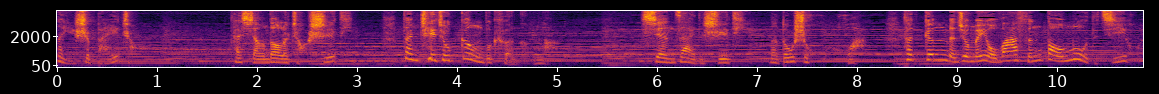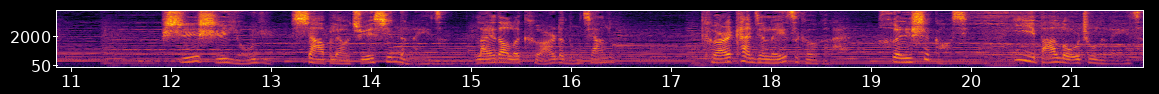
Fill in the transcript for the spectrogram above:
那也是白找。他想到了找尸体，但这就更不可能了。现在的尸体那都是火化，他根本就没有挖坟盗墓的机会。时时犹豫、下不了决心的雷子来到了可儿的农家乐。可儿看见雷子哥哥来，很是高兴，一把搂住了雷子。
